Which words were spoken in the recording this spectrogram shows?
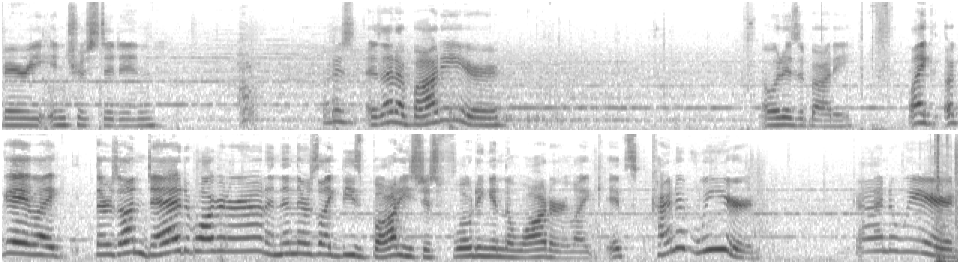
very interested in. What is, is that a body or? Oh, it is a body. Like, okay, like, there's undead walking around, and then there's, like, these bodies just floating in the water. Like, it's kind of weird. Kind of weird.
